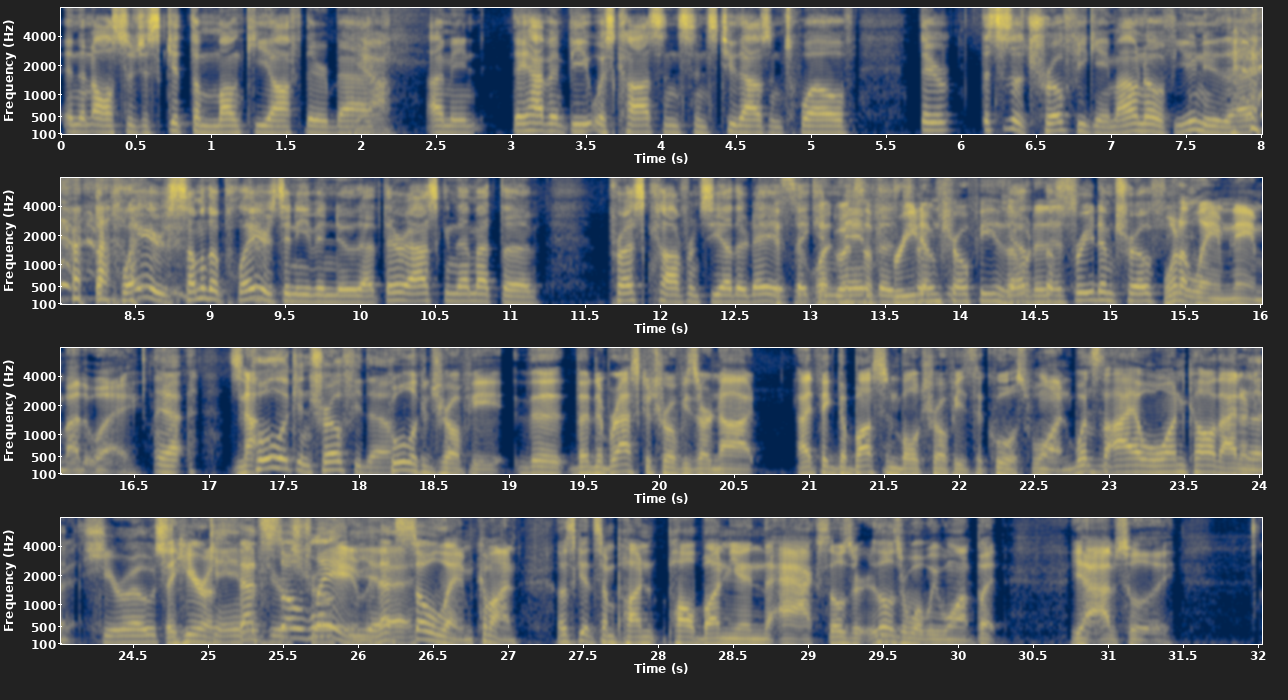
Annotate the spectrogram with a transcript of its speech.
and then also just get the monkey off their back. Yeah. I mean, they haven't beat Wisconsin since 2012. They're, this is a trophy game. I don't know if you knew that. the players, some of the players didn't even know that. They're asking them at the press conference the other day if they can what's name the, the Freedom trophy. Trophy? Is yep, that what it the is? Freedom Trophy. What a lame name, by the way. Yeah, it's not, cool looking trophy though. Cool looking trophy. The the Nebraska trophies are not. I think the Boston Bowl trophy is the coolest one. What's the Iowa one called? I don't the know. Heroes. The Heroes. That's Heroes so trophy, lame. Yeah. That's so lame. Come on, let's get some pun, Paul Bunyan, the axe. Those are those are what we want. But yeah, absolutely.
